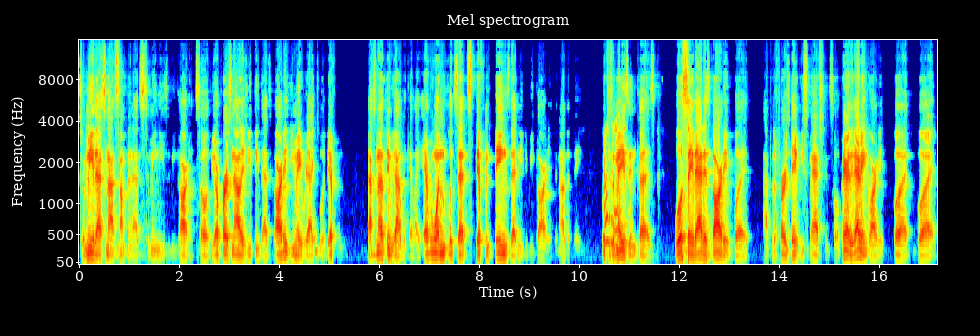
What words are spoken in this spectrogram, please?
to me, that's not something that's to me needs to be guarded. So if your personality is you think that's guarded, you may react mm-hmm. to it differently. That's another thing we gotta look at. Like everyone looks at different things that need to be guarded and other things, which okay. is amazing because we'll say that is guarded, but after the first date we smashed it. So apparently that ain't guarded. But but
